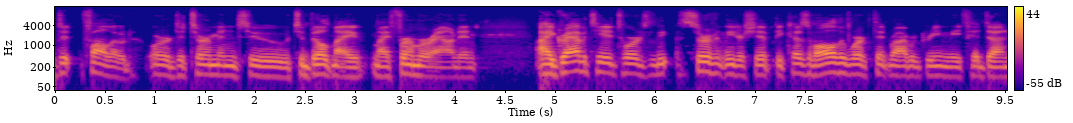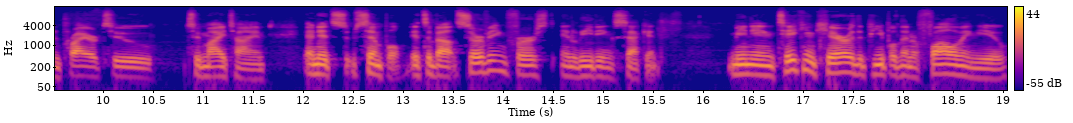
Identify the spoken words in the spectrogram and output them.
de- followed or determined to to build my my firm around. And I gravitated towards le- servant leadership because of all the work that Robert Greenleaf had done prior to to my time. And it's simple. It's about serving first and leading second meaning taking care of the people that are following you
